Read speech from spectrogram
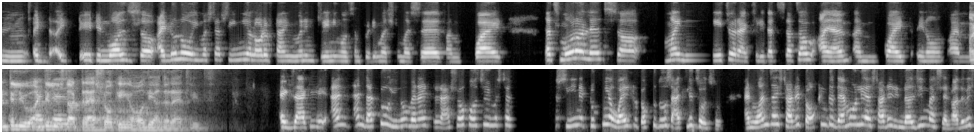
Mm, it, it it involves. Uh, I don't know. You must have seen me a lot of time, even in training. Also, I'm pretty much to myself. I'm quiet. That's more or less uh, my nature. Actually, that's that's how I am. I'm quite. You know, I'm until you until you start trash talking all the other athletes. exactly and and that too you know when i trash talk also you must have seen it took me a while to talk to those athletes also and once i started talking to them only i started indulging myself otherwise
